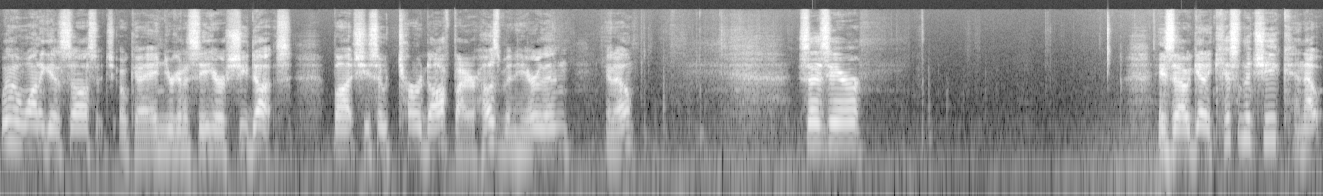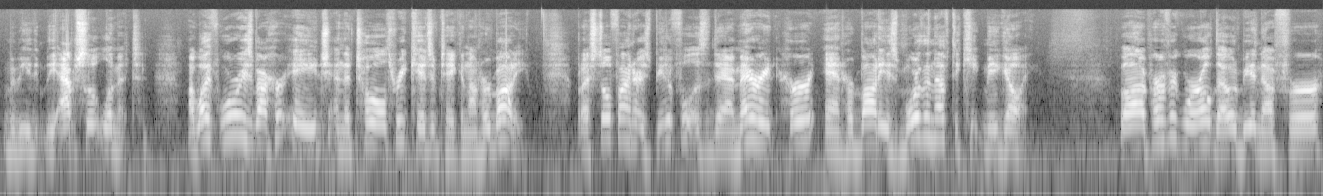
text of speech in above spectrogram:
Women want to get a sausage, okay? And you're going to see here she does. But she's so turned off by her husband here, then, you know. It says here, he said, I would get a kiss on the cheek, and that would be the absolute limit. My wife worries about her age and the toll three kids have taken on her body. But I still find her as beautiful as the day I married her, and her body is more than enough to keep me going. Well, in a perfect world, that would be enough for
